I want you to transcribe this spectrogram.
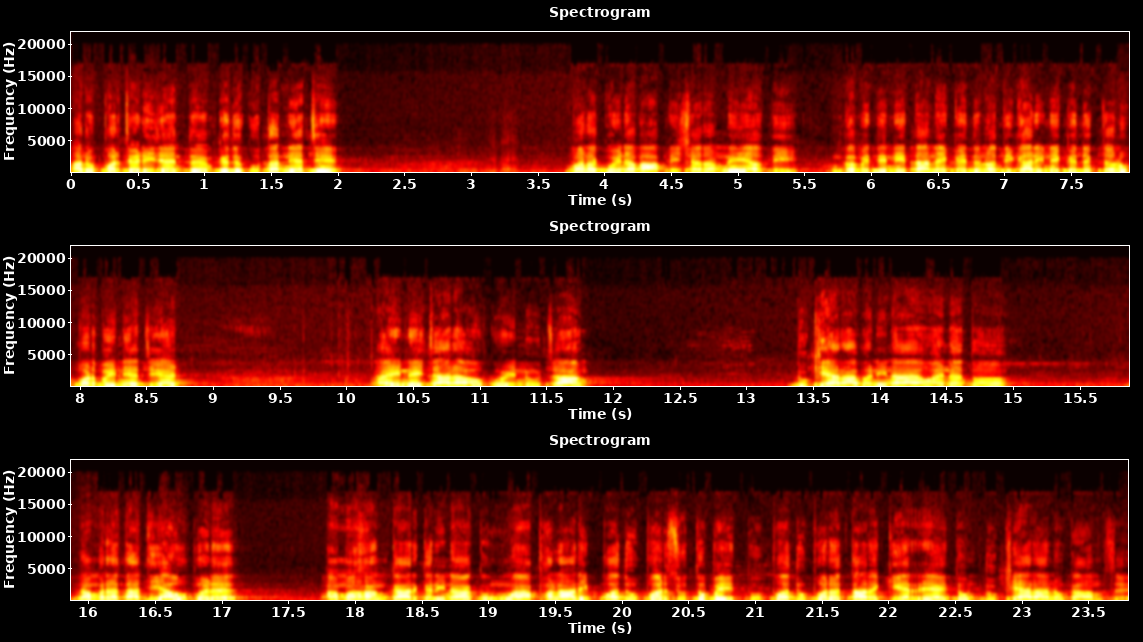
અને ઉપર ચડી જાય ને તો એમ કીધું ઉતરને છે. મને કોઈના બાપની શરમ નહીં આવતી. હું ગમે તે નેતા નહીં કહી દઉં અધિકારી નહીં કહી દઉં ચાલ ઉપર ભાઈ ને છે અહીં નહીં ચાલે આવું કોઈનું ચામ દુખિયારા બનીને આવ્યો હોય ને તો નમ્રતાથી આવવું પડે. આમ અહંકાર કરી નાખું. હું આ ફલાણી પદ ઉપર છું તો ભાઈ તું પદ ઉપર તારે ઘેર રહે તો દુખિયારાનું કામ છે.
